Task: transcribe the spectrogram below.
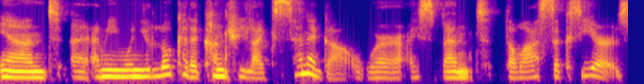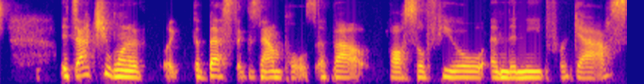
And uh, I mean, when you look at a country like Senegal, where I spent the last six years, it's actually one of like the best examples about fossil fuel and the need for gas.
